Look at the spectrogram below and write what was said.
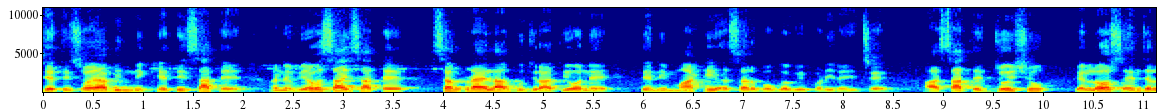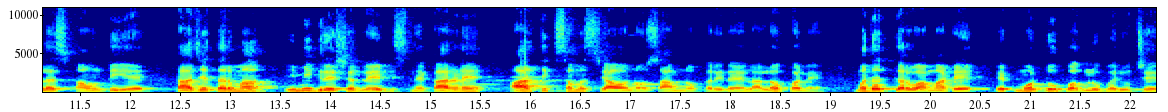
જેથી સોયાબીનની ખેતી સાથે અને વ્યવસાય સાથે સંકળાયેલા ગુજરાતીઓને તેની માઠી અસર ભોગવવી પડી રહી છે. આ સાથે જ જોઈશું કે લોસ એન્જલસ કાઉન્ટીએ તાજેતરમાં ઇમિગ્રેશન રેડ્સને કારણે આર્થિક સમસ્યાઓનો સામનો કરી રહેલા લોકોને મદદ કરવા માટે એક મોટું પગલું ભર્યું છે.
